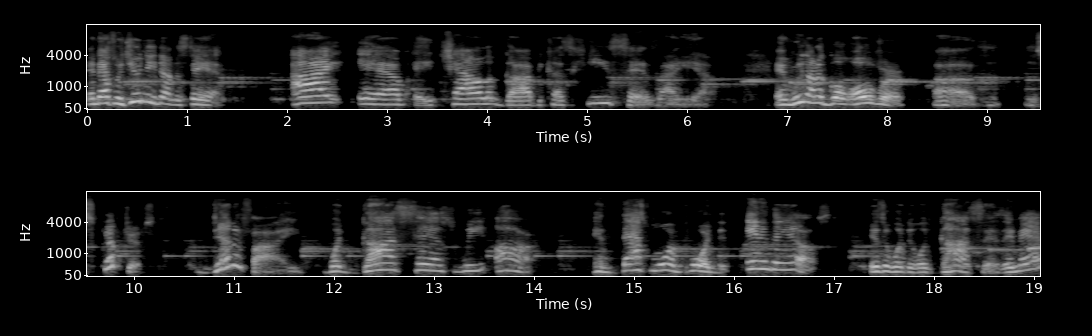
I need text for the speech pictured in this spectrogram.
And that's what you need to understand. I am a child of God because he says I am. And we're to go over uh, the scriptures, identify what God says we are. And that's more important than anything else, is what, what God says. Amen?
